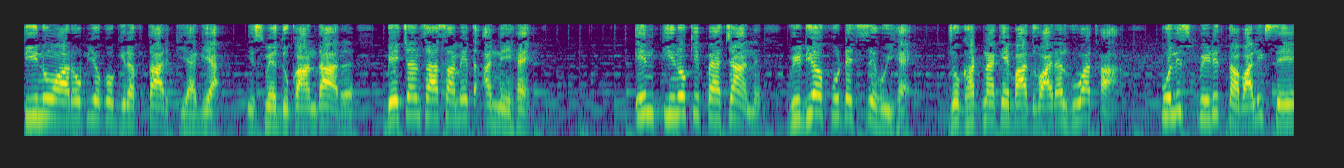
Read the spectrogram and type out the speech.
तीनों आरोपियों को गिरफ़्तार किया गया। इसमें दुकानदार बेचन शाह समेत अन्य हैं। इन तीनों की पहचान वीडियो फुटेज से हुई है, जो घटना के बाद वायरल हुआ था। पुलिस पीड़ित नाबालिग से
